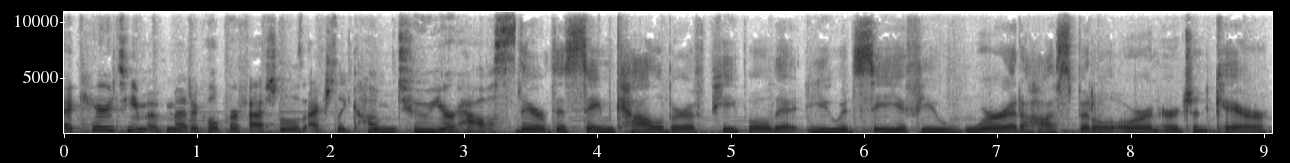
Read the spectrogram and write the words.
A care team of medical professionals actually come to your house. They're the same caliber of people that you would see if you were at a hospital or an urgent care.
